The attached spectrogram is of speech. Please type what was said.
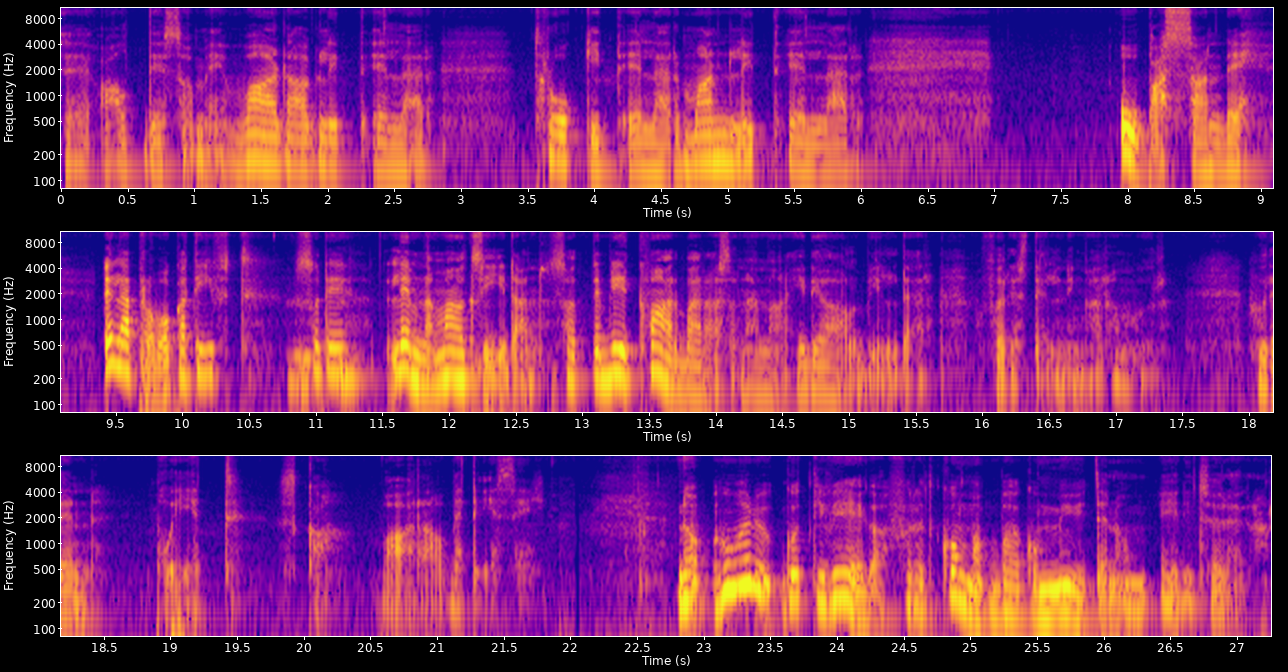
eh, allt det som är vardagligt eller tråkigt eller manligt eller opassande eller provokativt. Mm. Så det lämnar man åt sidan. Så att det blir kvar bara sådana idealbilder och föreställningar om hur, hur en poet ska vara och bete sig. Nå, hur har du gått tillväga för att komma bakom myten om Edith Södergran?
